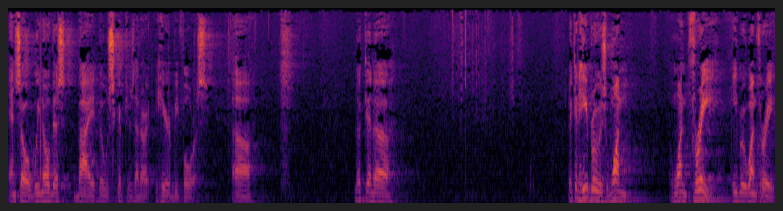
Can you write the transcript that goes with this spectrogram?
And so we know this by those scriptures that are here before us. Uh, look in uh, look in Hebrews 1 1 3. Hebrew 1 3.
